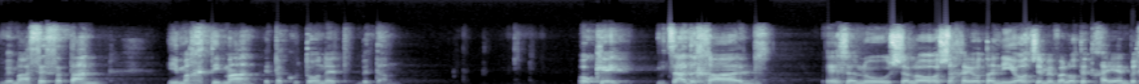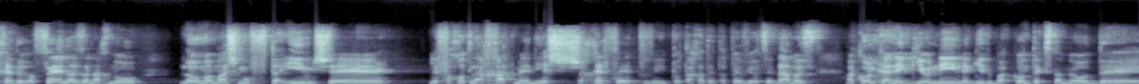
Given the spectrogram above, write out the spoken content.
ומעשה שטן, היא מחתימה את הכותונת בדם. אוקיי, מצד אחד יש לנו שלוש אחיות עניות שמבלות את חייהן בחדר אפל, אז אנחנו לא ממש מופתעים שלפחות לאחת מהן יש שחפת והיא פותחת את הפה ויוצא דם, אז הכל כאן הגיוני נגיד בקונטקסט המאוד אה,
